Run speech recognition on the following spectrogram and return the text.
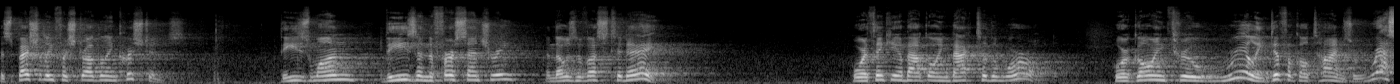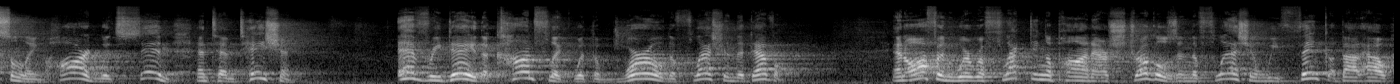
especially for struggling Christians. These one, these in the first century, and those of us today who are thinking about going back to the world, who are going through really difficult times, wrestling hard with sin and temptation. Every day, the conflict with the world, the flesh, and the devil. And often we're reflecting upon our struggles in the flesh and we think about how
